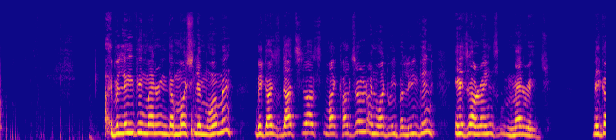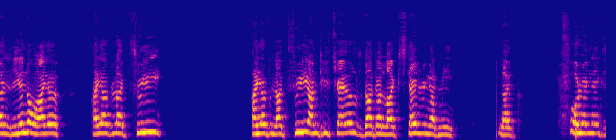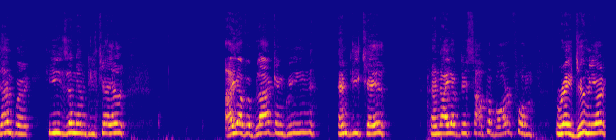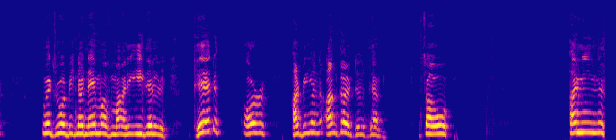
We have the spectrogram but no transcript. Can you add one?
I believe in marrying the Muslim woman because that's just my culture and what we believe in is arranged marriage. Because you know I have I have like three I have like three auntie childs that are like staring at me. Like for an example, he's an empty child. I have a black and green empty child and I have this soccer ball from Ray Jr., which would be the name of my either kid or I'll be an uncle to them. So, I mean,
